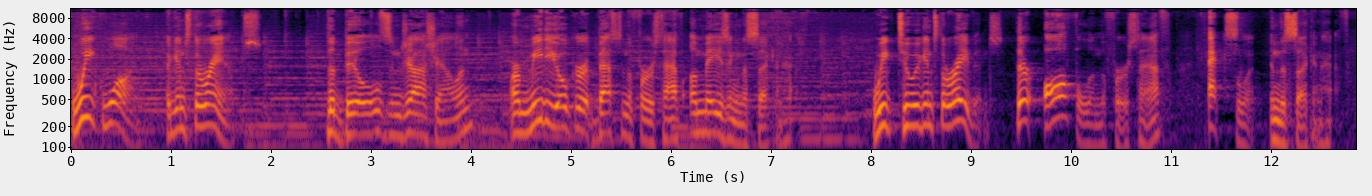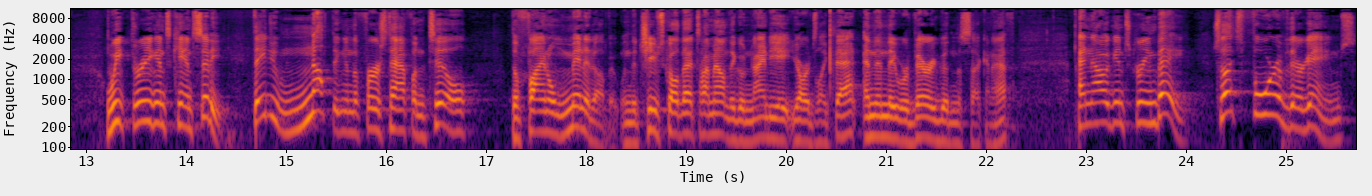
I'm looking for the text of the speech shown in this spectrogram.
Week one against the Rams, the Bills and Josh Allen are mediocre at best in the first half, amazing in the second half. Week two against the Ravens, they're awful in the first half, excellent in the second half. Week three against Kansas City, they do nothing in the first half until the final minute of it. When the Chiefs called that timeout, and they go 98 yards like that, and then they were very good in the second half. And now against Green Bay. So that's four of their games.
